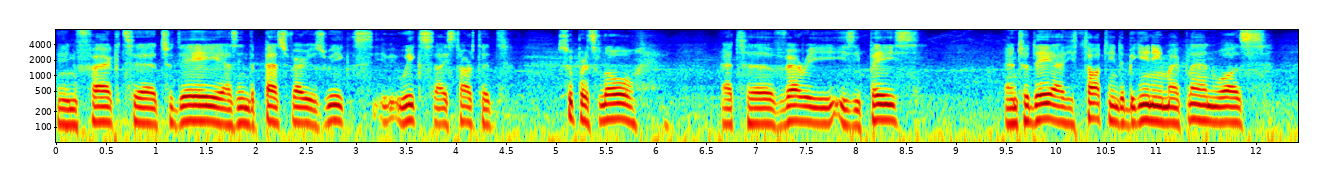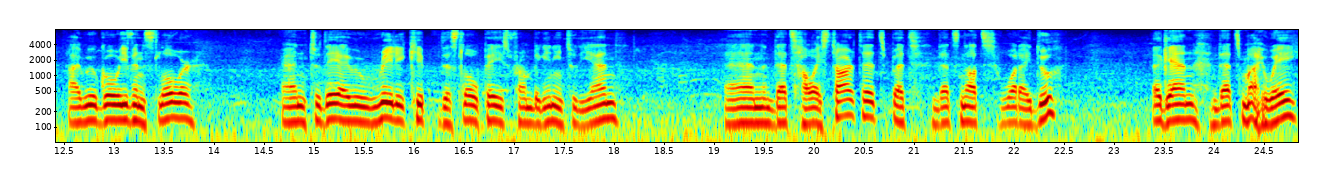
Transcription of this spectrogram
In fact, uh, today, as in the past various weeks, weeks I started super slow at a very easy pace. And today I thought in the beginning my plan was I will go even slower. And today I will really keep the slow pace from beginning to the end. And that's how I started, but that's not what I do. Again, that's my way.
